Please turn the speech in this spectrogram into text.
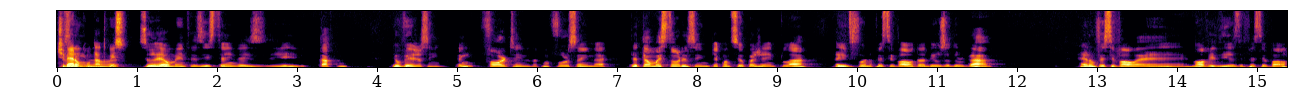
tiveram Sim, contato não, com isso? Isso realmente existe ainda. E tá com, eu vejo assim, bem forte ainda, tá com força ainda. Né? Tem até uma história assim que aconteceu com a gente lá. A gente foi no festival da deusa Durga. Era um festival, é, nove dias de festival.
